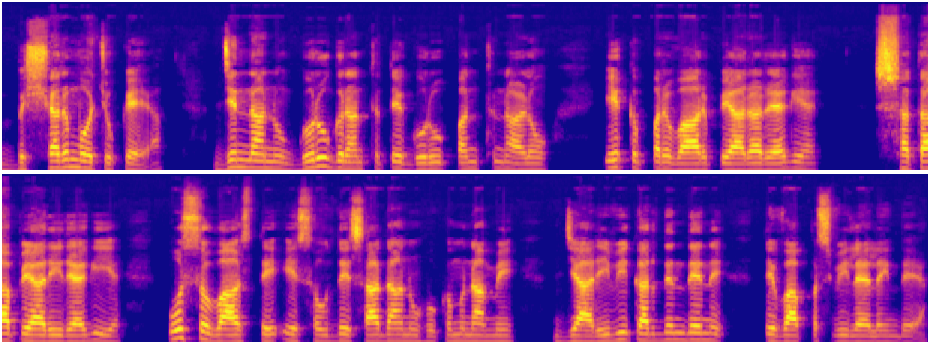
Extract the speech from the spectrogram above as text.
ਬਸ਼ਰਮ ਹੋ ਚੁੱਕੇ ਆ, ਜਿਨ੍ਹਾਂ ਨੂੰ ਗੁਰੂ ਗ੍ਰੰਥ ਤੇ ਗੁਰੂ ਪੰਥ ਨਾਲੋਂ ਇੱਕ ਪਰਿਵਾਰ ਪਿਆਰਾ ਰਹਿ ਗਿਆ ਸਤਾ ਪਿਆਰੀ ਰਹਿ ਗਈ ਹੈ, ਉਸ ਵਾਸਤੇ ਇਹ ਸੌਦੇ ਸਾਧਾਂ ਨੂੰ ਹੁਕਮਨਾਮੇ ਜਾਰੀ ਵੀ ਕਰ ਦਿੰਦੇ ਨੇ ਤੇ ਵਾਪਸ ਵੀ ਲੈ ਲੈਂਦੇ ਆ।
